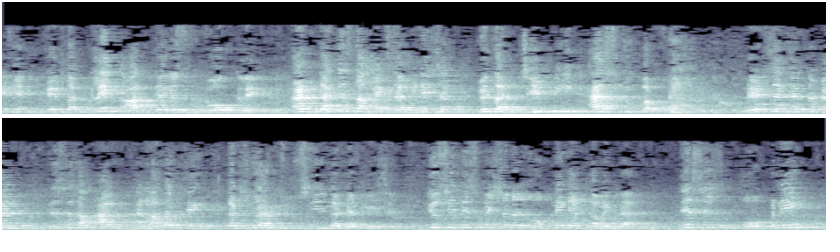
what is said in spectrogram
if it if the click or there is no click. And that is the examination which the GP has to perform. Ladies and gentlemen, this is a, another thing that you have to see the deviation. You see this patient is opening and coming back. This is opening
